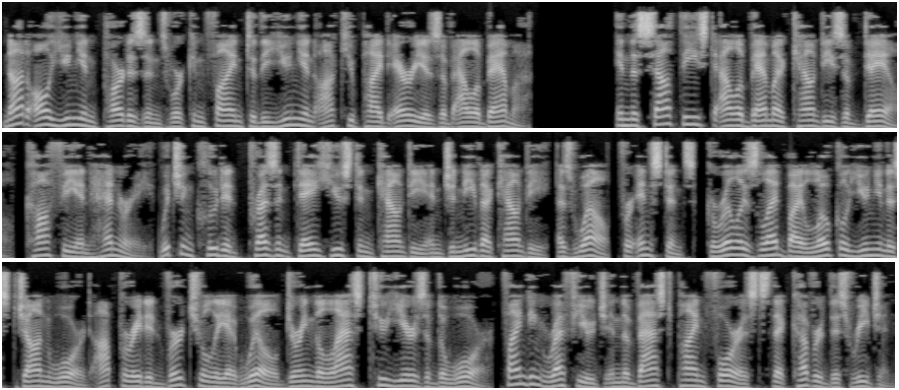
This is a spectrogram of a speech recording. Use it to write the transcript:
Not all Union partisans were confined to the Union-occupied areas of Alabama. In the southeast Alabama counties of Dale, Coffee and Henry which included present-day Houston County and Geneva County, as well, for instance, guerrillas led by local Unionist John Ward operated virtually at will during the last two years of the war, finding refuge in the vast pine forests that covered this region.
